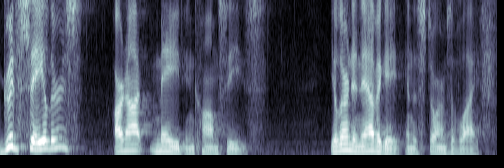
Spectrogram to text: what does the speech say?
Good sailors are not made in calm seas. You learn to navigate in the storms of life.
